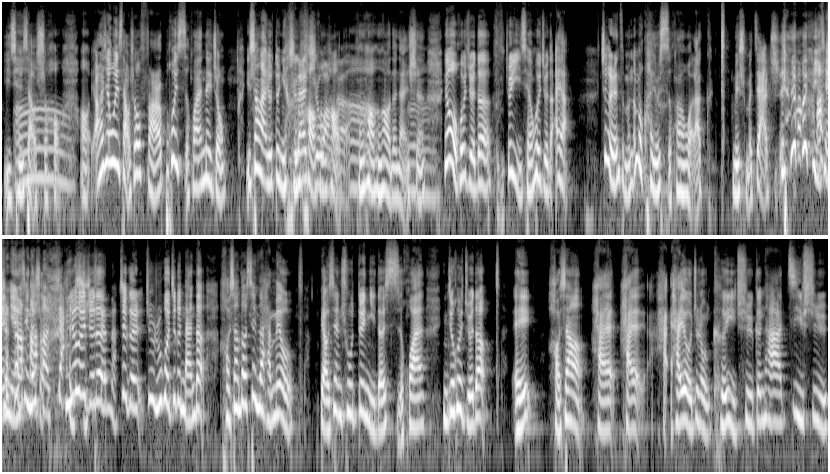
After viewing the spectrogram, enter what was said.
以前小时候，哦，而且我小时候反而不会喜欢那种一上来就对你很好很好的、很好很好的男生，因为我会觉得，就以前会觉得，哎呀，这个人怎么那么快就喜欢我了？没什么价值。以前年轻的时候，你就会觉得这个，就如果这个男的好像到现在还没有表现出对你的喜欢，你就会觉得，哎，好像还还还还有这种可以去跟他继续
